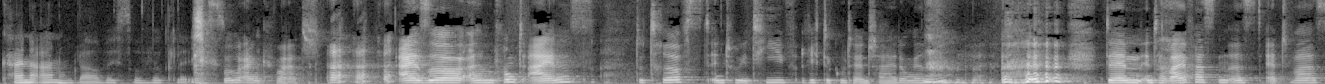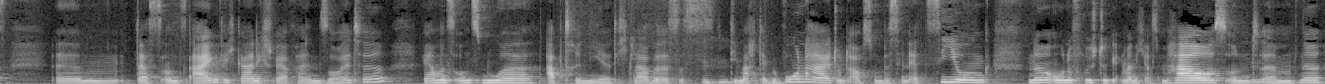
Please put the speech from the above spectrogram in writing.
keine Ahnung, glaube ich, so wirklich. So ein Quatsch. Also ähm, Punkt 1, du triffst intuitiv richtig gute Entscheidungen. Denn Intervallfasten ist etwas, ähm, das uns eigentlich gar nicht schwerfallen sollte. Wir haben uns uns nur abtrainiert. Ich glaube, es ist mhm. die Macht der Gewohnheit und auch so ein bisschen Erziehung. Ne? Ohne Frühstück geht man nicht aus dem Haus und mhm. ähm, ne?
